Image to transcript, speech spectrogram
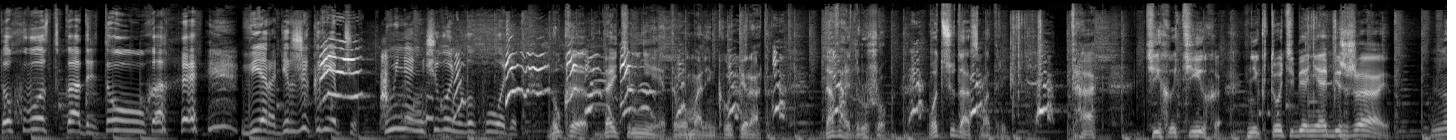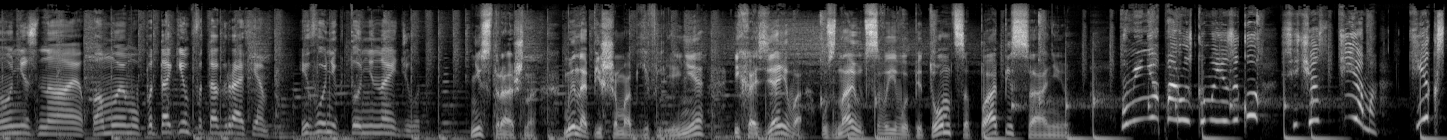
То хвост в кадре, то ухо. Вера, держи крепче. У меня ничего не выходит. Ну-ка, дайте мне этого маленького пирата. Давай, дружок, вот сюда смотри. Так, тихо-тихо, никто тебя не обижает. Ну, не знаю, по-моему, по таким фотографиям его никто не найдет. Не страшно, мы напишем объявление И хозяева узнают своего питомца по описанию. У меня по русскому языку сейчас тема Текст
